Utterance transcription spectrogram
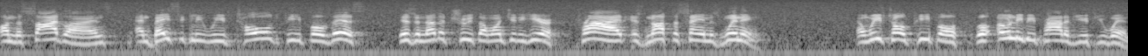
on the sidelines. And basically, we've told people this. There's another truth I want you to hear pride is not the same as winning. And we've told people we'll only be proud of you if you win.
